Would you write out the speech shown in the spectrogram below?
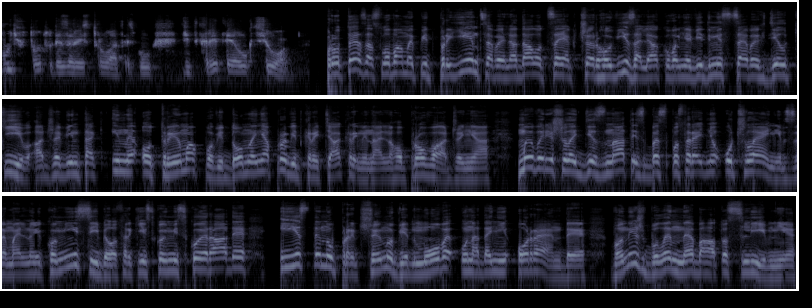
будь-хто туди зареєструватись. Був відкритий аукціон. Проте, за словами підприємця, виглядало це як чергові залякування від місцевих ділків, адже він так і не отримав повідомлення про відкриття кримінального провадження. Ми вирішили дізнатись безпосередньо у членів земельної комісії Білоцерківської міської ради істину причину відмови у наданні оренди. Вони ж були небагатослівні.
